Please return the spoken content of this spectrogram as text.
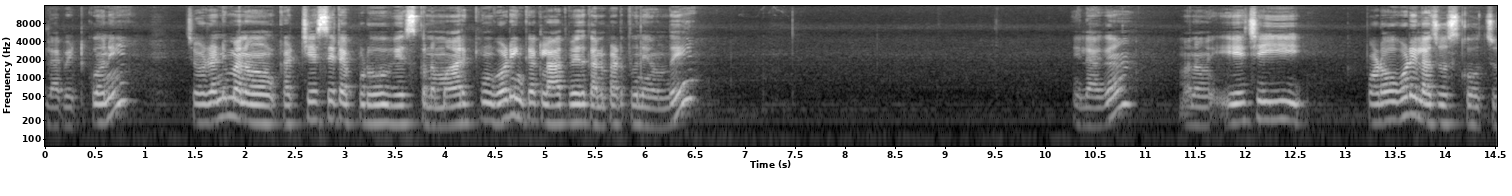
ఇలా పెట్టుకొని చూడండి మనం కట్ చేసేటప్పుడు వేసుకున్న మార్కింగ్ కూడా ఇంకా క్లాత్ మీద కనపడుతూనే ఉంది. ఇలాగా మనం ఏ చెయ్యి పొడవు కూడా ఇలా చూసుకోవచ్చు.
